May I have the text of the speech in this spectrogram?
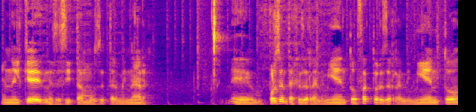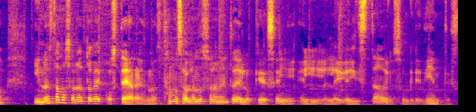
en el que necesitamos determinar eh, porcentajes de rendimiento, factores de rendimiento, y no estamos hablando todavía de costear, no estamos hablando solamente de lo que es el, listado de los ingredientes.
